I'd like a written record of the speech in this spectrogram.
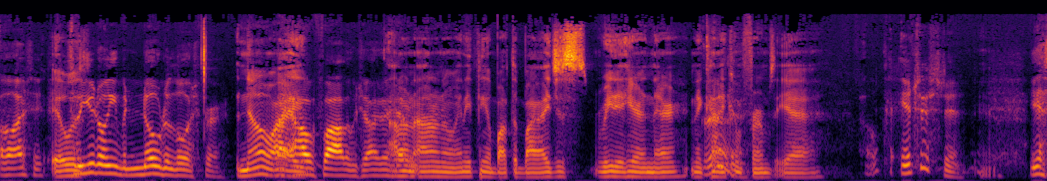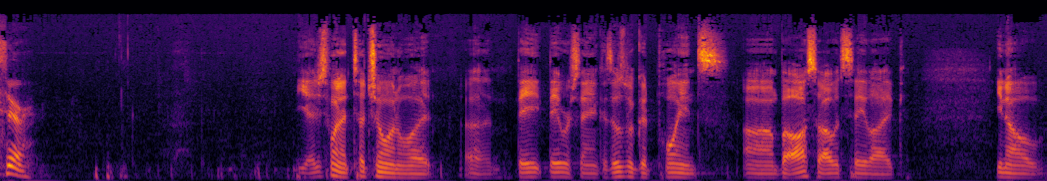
Oh, I see. It was- so you don't even know the Lord's Prayer? No, Like I. Our Father, which art I don't. I don't know anything about the Bible. I just read it here and there, and it kind of confirms it. Yeah. Okay, interesting. Yes, sir. Yeah, I just want to touch on what uh, they they were saying because those were good points. Um, but also, I would say like, you know,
